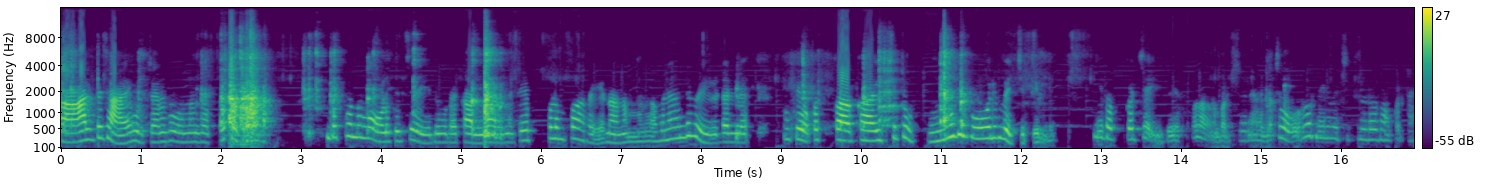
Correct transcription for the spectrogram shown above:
കാലത്ത് ചായ കുടിച്ചാന്ന് തോന്നുന്നുണ്ട് ഒക്കെ. ഇതൊക്കെ ഒന്ന് മോൾക്ക് ചെയ്തുകൂടെ? കല്ലറിഞ്ഞിട്ട് എപ്പോഴും പറയണം. നമ്മൾ അവനവന്റെ വീടല്ലേ. നമുക്ക് ഒക്കെ കഴിച്ചിട്ട് മൂടി പോലും വെച്ചിട്ടില്ല. ഇതൊക്കെ ചെയ്ത് എപ്പോഴാണ് പഠിച്ചതിനെ വല്ല ചോറ് എന്തെങ്കിലും വെച്ചിട്ടുണ്ടോ നോക്കട്ടെ.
